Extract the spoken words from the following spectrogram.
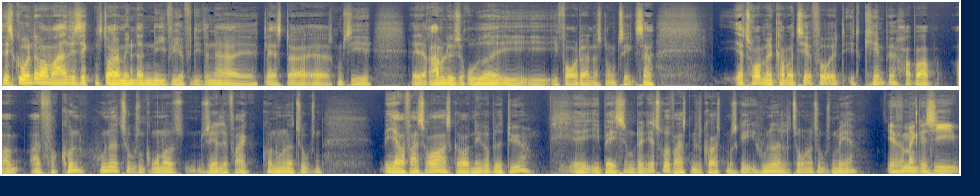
det skulle undre mig meget, hvis ikke den støjer mindre end en i4, fordi den har øh, glasdør, øh, skal man sige, øh, rammeløse ruder i, i, i fordøren og sådan nogle ting. Så jeg tror, man kommer til at få et, et kæmpe hop op, og, og for kun 100.000 kroner, nu siger jeg lidt fræk, kun 100.000, men jeg var faktisk overrasket over, at den ikke var blevet dyr øh, i basismodellen. Jeg troede faktisk, den ville koste måske 100 eller 200.000 mere. Ja, for man kan sige,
